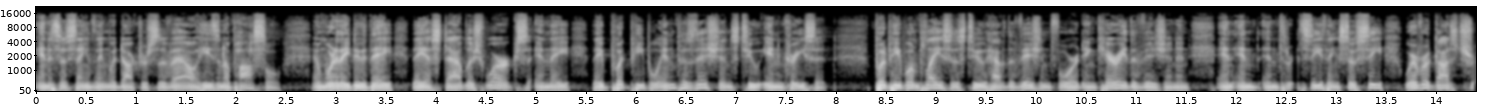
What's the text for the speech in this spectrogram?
And it's the same thing with dr savelle he's an apostle. And what do they do? They they establish works and they they put people in positions to increase it put people in places to have the vision for it and carry the vision and and and, and th- see things. So see wherever God's tr-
